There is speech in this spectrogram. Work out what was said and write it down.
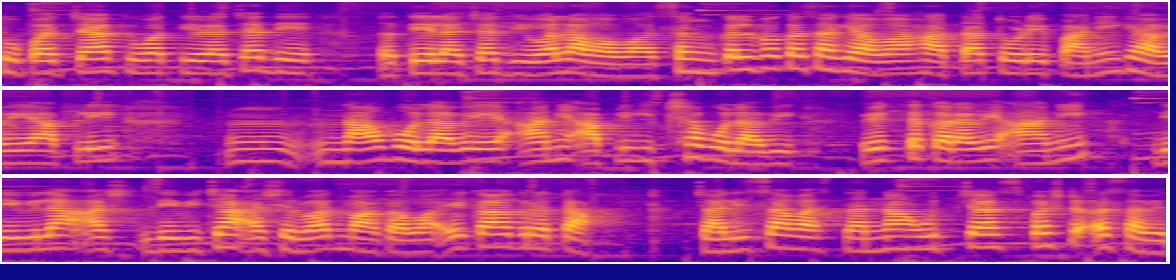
तुपाच्या किंवा तिळाच्या दे तेलाचा दिवा लावावा. संकल्प कसा घ्यावा? हातात थोडे पाणी घ्यावे आपली नाव बोलावे आणि आपली इच्छा बोलावी. व्यक्त करावी आणि देवीला आश देवीचा आशीर्वाद मागावा. एकाग्रता. चालिसा वाचताना उच्चार स्पष्ट असावेत.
